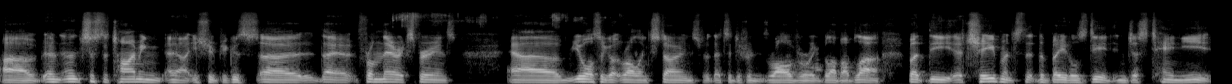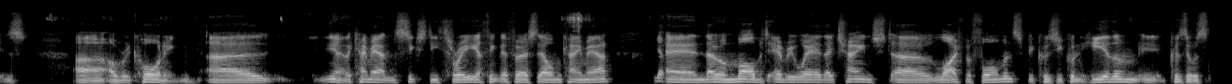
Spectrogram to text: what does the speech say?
Uh, and, and it's just a timing uh, issue because uh, they from their experience, uh, you also got Rolling Stones, but that's a different rivalry. Blah blah blah. But the achievements that the Beatles did in just ten years uh, of recording, uh, you know, they came out in '63. I think their first album came out. Yep. And they were mobbed everywhere. They changed uh, live performance because you couldn't hear them because there was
